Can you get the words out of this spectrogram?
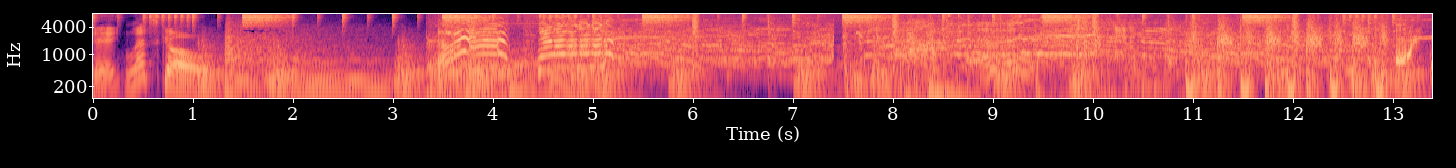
Hey, let's go. No!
